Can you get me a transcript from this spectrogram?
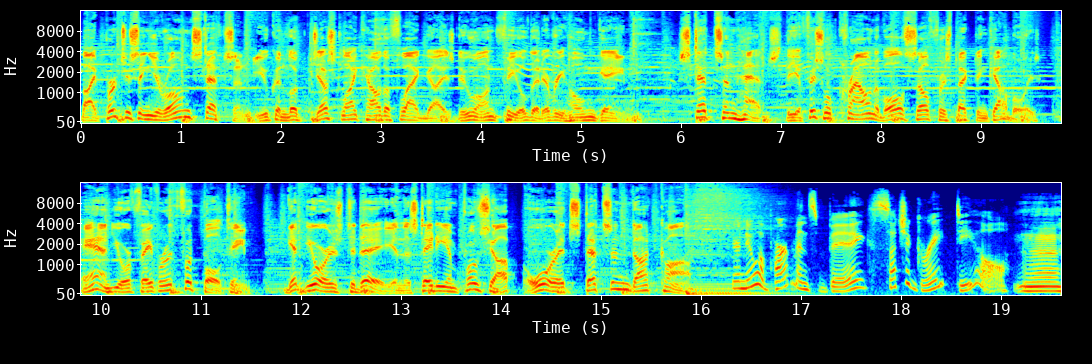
By purchasing your own Stetson, you can look just like how the flag guys do on field at every home game. Stetson hats, the official crown of all self respecting Cowboys, and your favorite football team. Get yours today in the Stadium Pro Shop or at Stetson.com. Your new apartment's big. Such a great deal. Uh,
